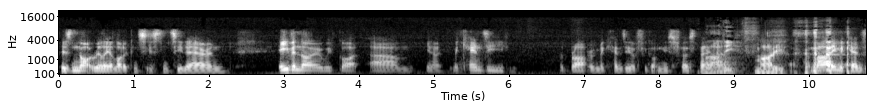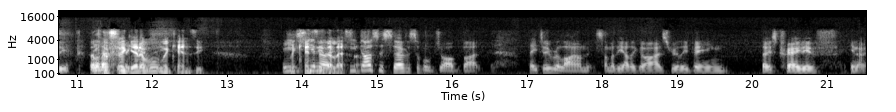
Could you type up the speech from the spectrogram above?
There's not really a lot of consistency there. And even though we've got, um, you know, McKenzie, the brother of McKenzie, I've forgotten his first name. now. Marty, Marty, Marty McKenzie. The the lesser forgettable McKenzie. McKenzie. He's, McKenzie you know, the lesser. He does a serviceable job, but they do rely on some of the other guys really being those creative, you know,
